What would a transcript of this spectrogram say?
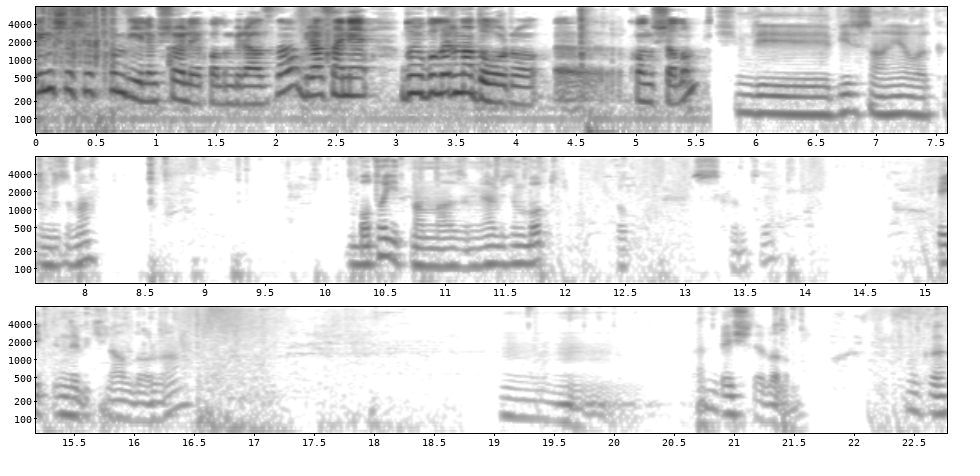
Beni şaşırttın diyelim şöyle yapalım biraz da. Biraz hani duygularına doğru e, konuşalım. Şimdi bir saniye var kırmızıma. Bota gitmem lazım ya. Bizim bot çok sıkıntı. Caitlyn de bir kill aldı orada. Hmm. Ben 5 level'ım. Kanka.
